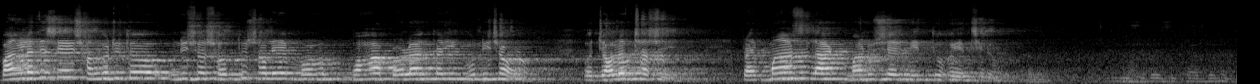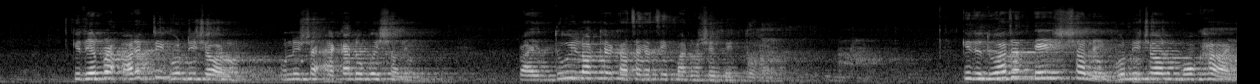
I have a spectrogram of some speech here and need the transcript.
বাংলাদেশে সংগঠিত উনিশশো সত্তর সালে মহ- মহাপ্রলয়ঙ্কারী ঘূর্ণিঝড় ও জলোচ্ছ্বাসে প্রায় পাঁচ লাখ মানুষের মৃত্যু হয়েছিল। কিন্তু এরপর আরেকটি ঘূর্ণিঝড় উনিশশো একানব্বই সালে প্রায় দুই লক্ষের কাছাকাছি মানুষের মৃত্যু হয়। কিন্তু দুহাজার তেইশ সালে ঘূর্ণিঝড় মোখায়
